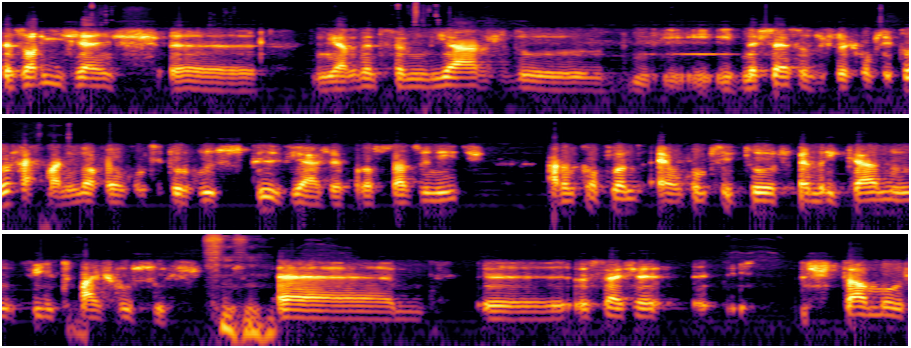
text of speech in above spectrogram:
as origens, uh, nomeadamente familiares, do, e, e de nascença dos dois compositores. Rachmaninoff é um compositor russo que viaja para os Estados Unidos. Aaron Copland é um compositor americano, filho de pais russos. uh, uh, ou seja, estamos.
